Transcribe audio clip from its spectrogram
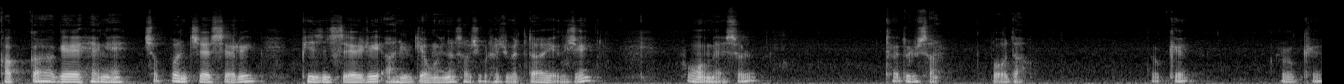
각각의 행의 첫 번째 셀이 빈 셀이 아닐 경우에는 서식을 해주겠다 얘기지. 포맷을 테두리선 보다 이렇게 이렇게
